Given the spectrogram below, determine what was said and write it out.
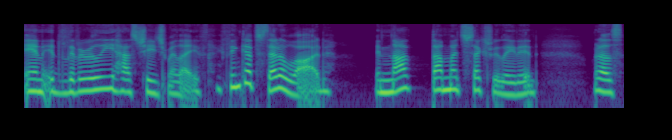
And it literally has changed my life. I think I've said a lot and not that much sex related. What else?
